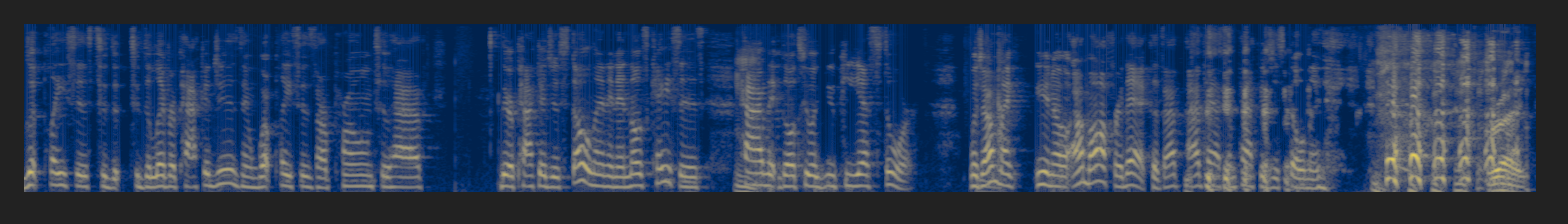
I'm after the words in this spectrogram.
good places to to deliver packages and what places are prone to have their packages stolen, and in those cases, mm-hmm. have it go to a UPS store. Which I'm like, you know, I'm all for that because I've I've had some packages stolen. right.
